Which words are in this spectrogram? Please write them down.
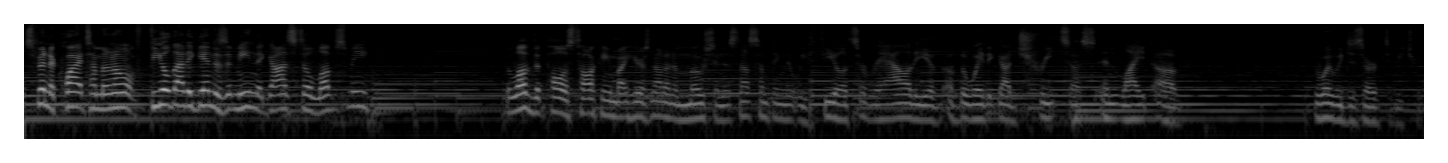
spend a quiet time and I don't feel that again, does it mean that God still loves me? The love that Paul is talking about here is not an emotion, it's not something that we feel, it's a reality of, of the way that God treats us in light of the way we deserve to be treated.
